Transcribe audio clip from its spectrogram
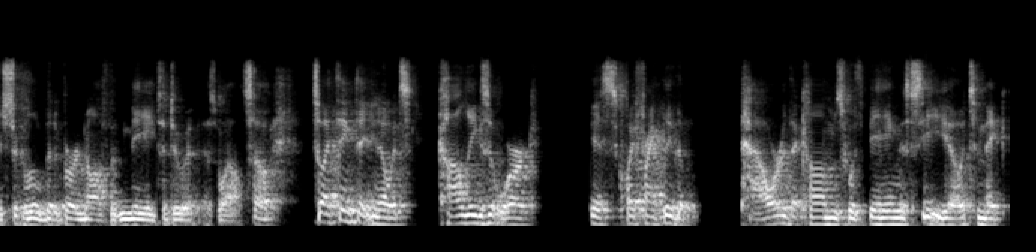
which took a little bit of burden off of me to do it as well. So so I think that you know it's colleagues at work. It's quite frankly the power that comes with being the CEO to make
